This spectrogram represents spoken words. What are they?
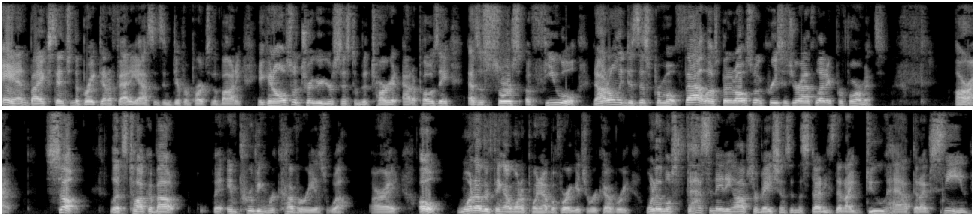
and by extension, the breakdown of fatty acids in different parts of the body. It can also trigger your system to target adipose as a source of fuel. Not only does this promote fat loss, but it also increases your athletic performance. All right, so let's talk about improving recovery as well. All right. Oh, one other thing I want to point out before I get to recovery. One of the most fascinating observations in the studies that I do have, that I've seen,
